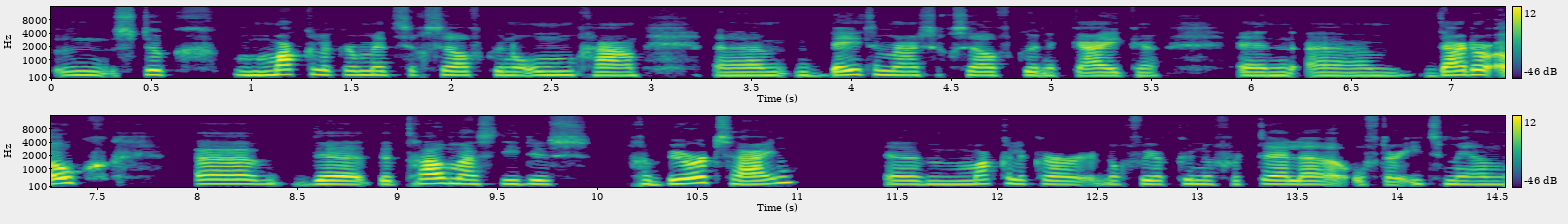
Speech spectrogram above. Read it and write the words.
een stuk makkelijker met zichzelf kunnen omgaan. ehm, beter naar zichzelf kunnen kijken. En ehm, daardoor ook ehm, de, de trauma's die dus gebeurd zijn. makkelijker nog weer kunnen vertellen of er iets mee aan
